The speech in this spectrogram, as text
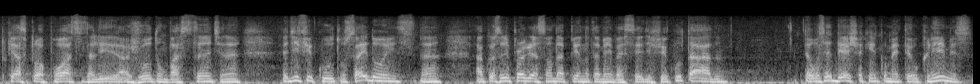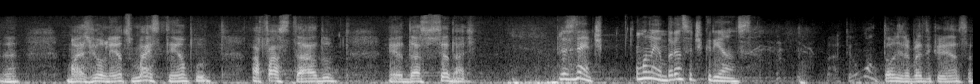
porque as propostas ali ajudam bastante, né? É, dificultam os saidões, né? A questão de progressão da pena também vai ser dificultado. Então você deixa quem cometeu crimes né, mais violentos mais tempo afastado eh, da sociedade. Presidente, uma lembrança de criança. Ah, tem um montão de lembrança de criança.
